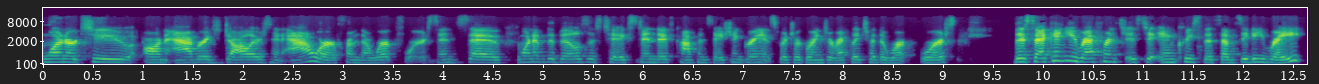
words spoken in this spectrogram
one or two on average dollars an hour from the workforce. And so one of the bills is to extend those compensation grants, which are going directly to the workforce. The second you referenced is to increase the subsidy rate.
